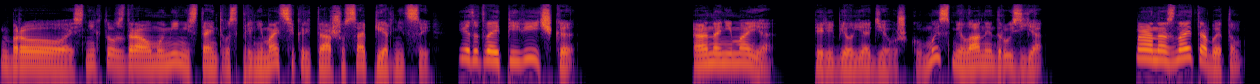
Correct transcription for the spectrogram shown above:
«Брось, никто в здравом уме не станет воспринимать секретаршу соперницей. И это твоя певичка...» «Она не моя», — перебил я девушку. «Мы с Миланой друзья». «А она знает об этом?»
